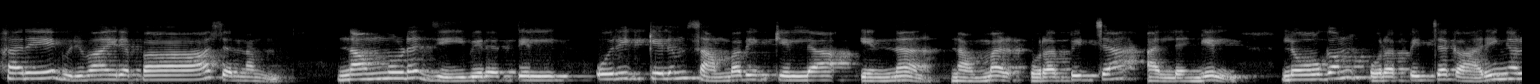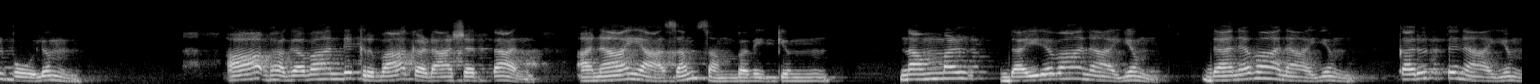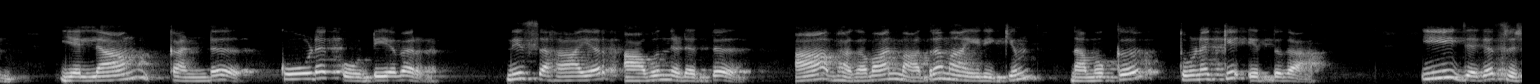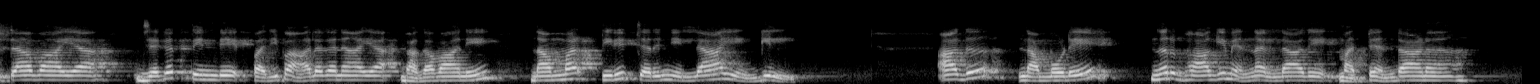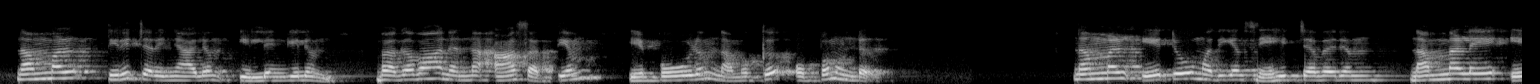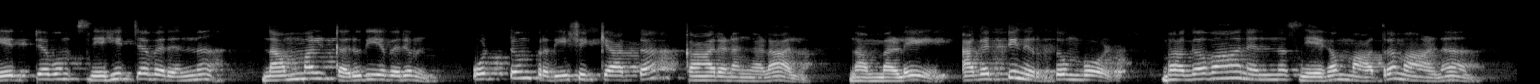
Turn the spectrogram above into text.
ഹരേ ഗുരുവായൂരപ്പാ ശരണം. നമ്മുടെ ജീവിതത്തിൽ ഒരിക്കലും സംഭവിക്കില്ല എന്ന് നമ്മൾ ഉറപ്പിച്ച അല്ലെങ്കിൽ ലോകം ഉറപ്പിച്ച കാര്യങ്ങൾ പോലും ആ ഭഗവാന്റെ കൃപാകടാശത്താൽ അനായാസം സംഭവിക്കും. നമ്മൾ ധൈര്യവാനായും ധനവാനായും കരുത്തനായും എല്ലാം കണ്ട് കൂടെ കൂട്ടിയവർ നിസ്സഹായർ ആവുന്നിടത്ത് ആ ഭഗവാൻ മാത്രമായിരിക്കും നമുക്ക് തുണയ്ക്ക് എത്തുക. ഈ ജഗത് സൃഷ്ടാവായ ജഗത്തിന്റെ പരിപാലകനായ ഭഗവാനെ നമ്മൾ തിരിച്ചറിഞ്ഞില്ല എങ്കിൽ അത് നമ്മുടെ നിർഭാഗ്യമെന്നല്ലാതെ മറ്റെന്താണ്? നമ്മൾ തിരിച്ചറിഞ്ഞാലും ഇല്ലെങ്കിലും ഭഗവാൻ എന്ന ആ സത്യം എപ്പോഴും നമുക്ക് ഒപ്പമുണ്ട്. നമ്മൾ ഏറ്റവും അധികം സ്നേഹിച്ചവരും നമ്മളെ ഏറ്റവും സ്നേഹിച്ചവരെന്ന് നമ്മൾ കരുതിയവരും ഒട്ടും പ്രതീക്ഷിക്കാത്ത കാരണങ്ങളാൽ നമ്മളെ അകറ്റി നിർത്തുമ്പോൾ ഭഗവാൻ എന്ന സ്നേഹം മാത്രമാണ്.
